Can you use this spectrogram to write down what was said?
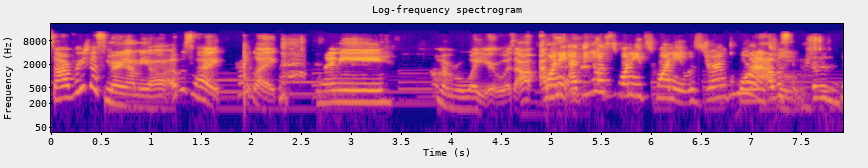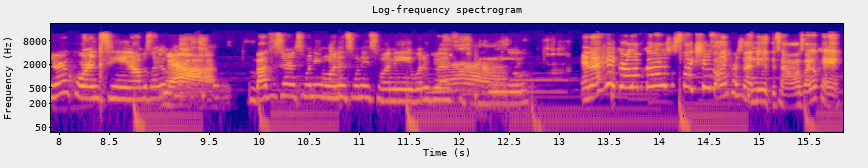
so I reached out to Mariama, y'all. It was like probably like 20, I don't remember what year it was. I, 20, I, was, I think it was 2020. It was during quarantine. Yeah, I was, it was during quarantine. I was like, okay, yeah. I'm about to turn 21 in 2020. What do we yeah. have to do? And I hit girl up because I was just like, she was the only person I knew at the time. I was like, okay,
